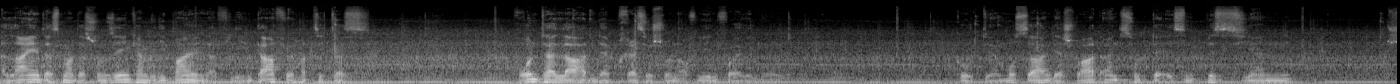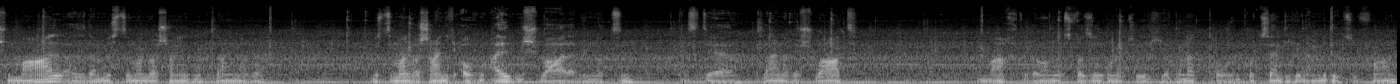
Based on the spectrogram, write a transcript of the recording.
Alleine, dass man das schon sehen kann, wie die Ballen da fliegen. Dafür hat sich das Runterladen der Presse schon auf jeden Fall gelohnt. Gut, der muss sagen, der Schwarteinzug, der ist ein bisschen schmal. Also da müsste man wahrscheinlich eine kleinere, müsste man wahrscheinlich auch einen alten Schwader benutzen, dass der kleinere Schwart macht. Oder man muss versuchen natürlich hier 100.000prozentig in der Mitte zu fahren.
